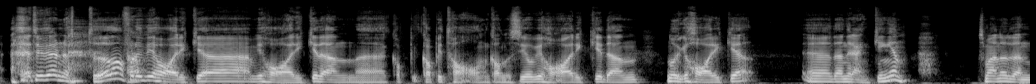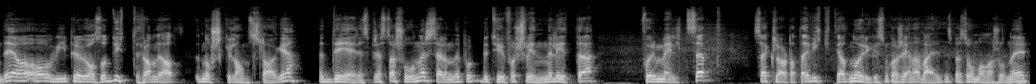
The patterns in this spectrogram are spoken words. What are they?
Jeg tror vi er nødt til det, da, ja. vi, har ikke, vi, har ikke, den eh, kapitalen, kan du si, og vi har ikke den Norge har ikke den rankingen som er nødvendig, og, og vi prøver også å dytte fram det at det norske landslaget, med deres prestasjoner, selv om det betyr forsvinnende lite formelt sett, så er det klart at det er viktig at Norge, som kanskje er en av verdens beste håndballnasjoner,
